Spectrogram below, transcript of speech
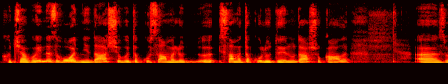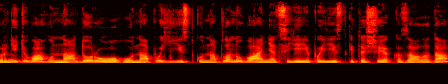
Хоча ви не згодні, да, що ви таку саме, е, саме таку людину да, шукали. Е, Зверніть увагу на дорогу, на поїздку, на планування цієї поїздки, те, що я казала, да?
